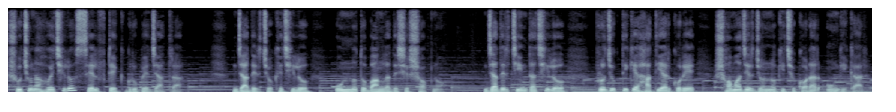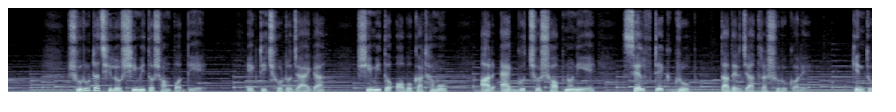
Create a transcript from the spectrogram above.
সূচনা হয়েছিল সেলফটেক গ্রুপের যাত্রা। যাদের চোখে ছিল উন্নত বাংলাদেশের স্বপ্ন। যাদের চিন্তা ছিল প্রযুক্তিকে হাতিয়ার করে সমাজের জন্য কিছু করার অঙ্গীকার। শুরুটা ছিল সীমিত সম্পদ দিয়ে। একটি ছোট জায়গা সীমিত অবকাঠামো আর একগুচ্ছ স্বপ্ন নিয়ে সেলফটেক গ্রুপ তাদের যাত্রা শুরু করে। কিন্তু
